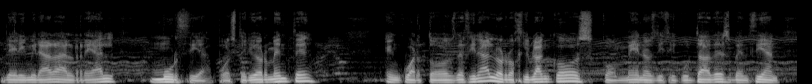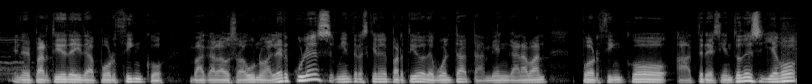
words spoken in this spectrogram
de eliminar al Real Murcia. Posteriormente, en cuartos de final, los rojiblancos, con menos dificultades, vencían en el partido de ida por 5 bacalaos a 1 al Hércules, mientras que en el partido de vuelta también ganaban por 5 a 3. Y entonces llegó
